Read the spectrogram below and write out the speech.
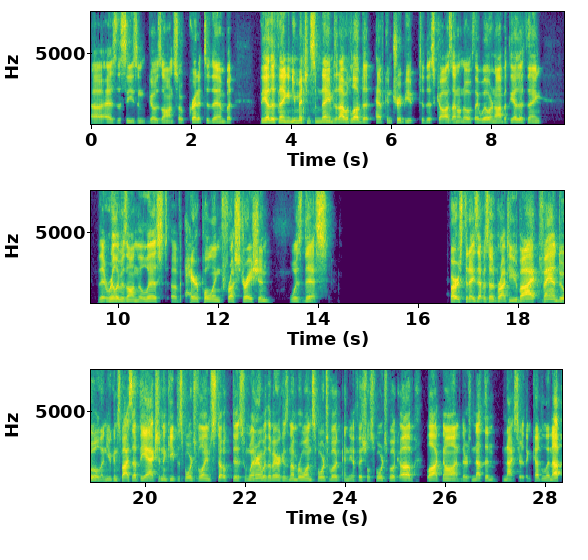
uh, as the season goes on. So credit to them. But the other thing, and you mentioned some names that I would love to have contribute to this cause. I don't know if they will or not. But the other thing that really was on the list of hair pulling frustration was this First, today's episode brought to you by FanDuel, and you can spice up the action and keep the sports flame stoked this winter with America's number one sportsbook and the official sportsbook of Locked On. There's nothing nicer than cuddling up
